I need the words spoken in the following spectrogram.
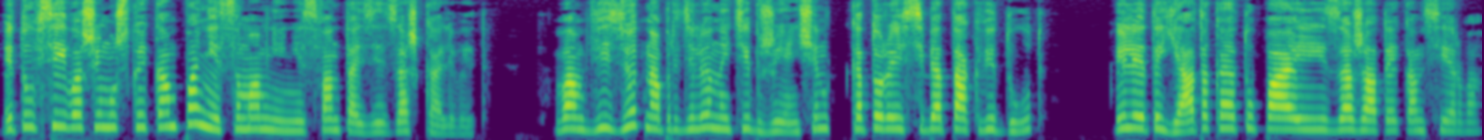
Это у всей вашей мужской компании самомнение с фантазией зашкаливает. Вам везет на определенный тип женщин, которые себя так ведут? Или это я такая тупая и зажатая консерва?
